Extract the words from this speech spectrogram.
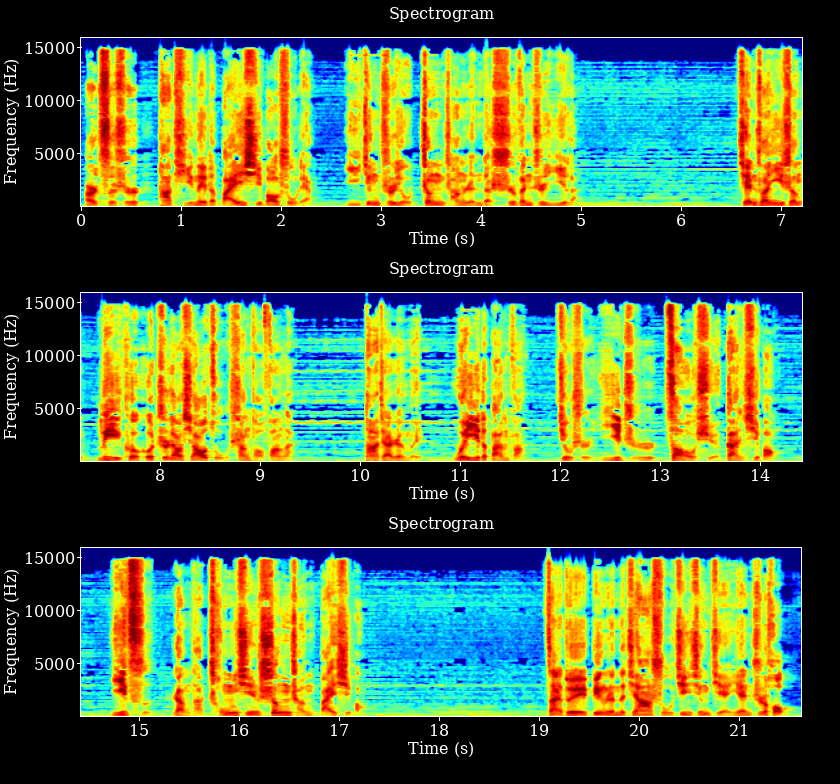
而此时他体内的白细胞数量已经只有正常人的十分之一了。钱川医生立刻和治疗小组商讨方案，大家认为唯一的办法就是移植造血干细胞。以此让他重新生成白细胞。在对病人的家属进行检验之后，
